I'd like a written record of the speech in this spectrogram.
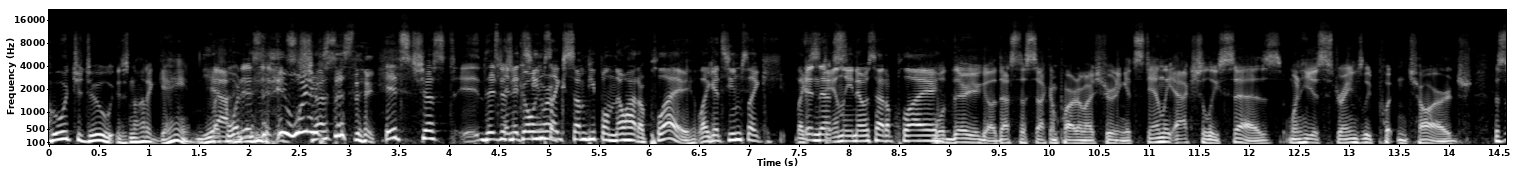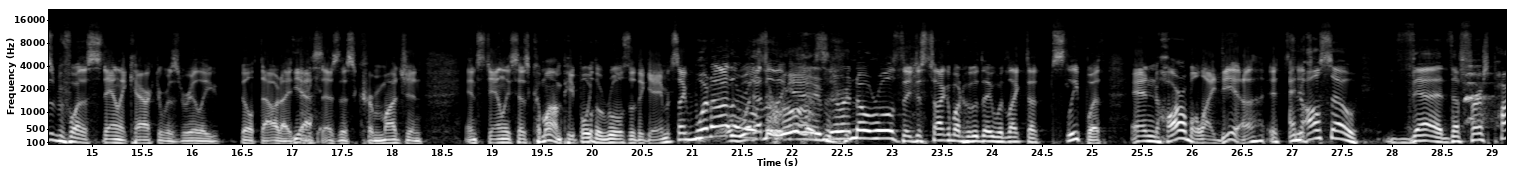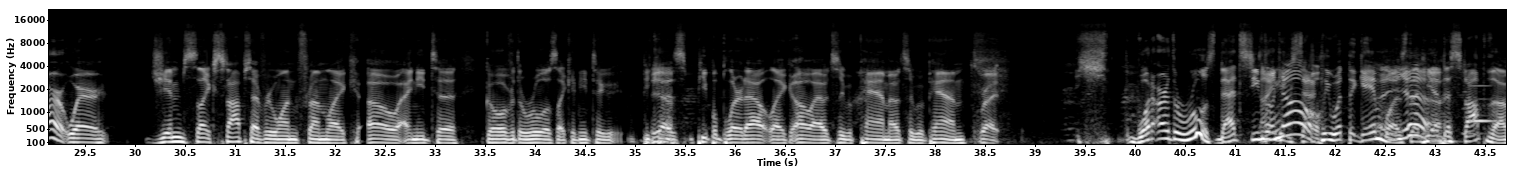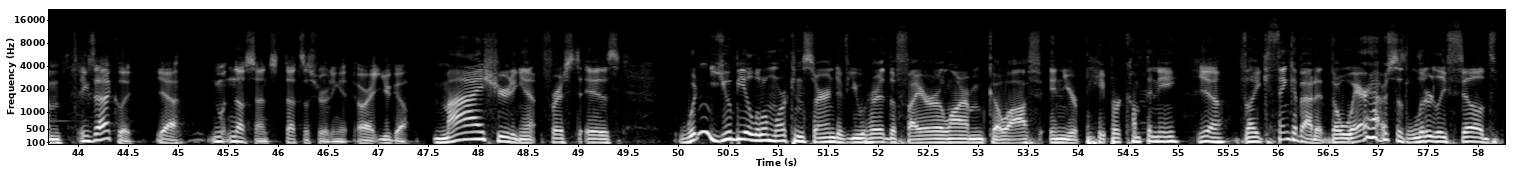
Who would you do is not a game. Yeah. Like, what is it? What is just, this thing? It's just, eh, they're just and it going seems around- like some people know how to play. Like it seems like like And that's- Stanley knows how to play. Well, there you go. That's the second part of my Schruting. It Stanley actually says when he is strangely put in charge. This is before the Stanley character was really built out. I think Yes. as this curmudgeon, and Stanley says, "Come on, people, the rules of the game." It's like, what are the What rules are the of the rules? game? There are no rules. They just talk about who they would like to sleep with, and horrible idea. It's and it's- also the the first part where Jim's like stops everyone from like, oh, I need to go over the rules. Like I need to because people blurt out like, oh, I would sleep with Pam. I would sleep with Pam. right. What are the rules? That seems like exactly what the game was. That he had to stop them. Exactly. Yeah. No sense. That's a Schruting it. All right, you go. My Schruting it first is. Wouldn't you be a little more concerned if you heard the fire alarm go off in your paper company? Yeah. Like, think about it. The warehouse is literally filled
